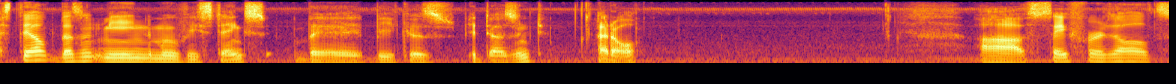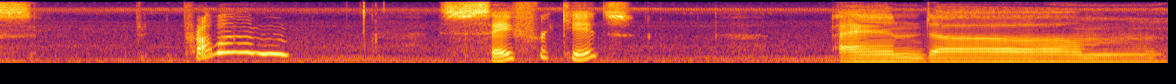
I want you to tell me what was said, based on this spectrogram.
Still, doesn't mean the movie stinks, because it doesn't at all. Uh, safe for adults, probably safe for kids, and um,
